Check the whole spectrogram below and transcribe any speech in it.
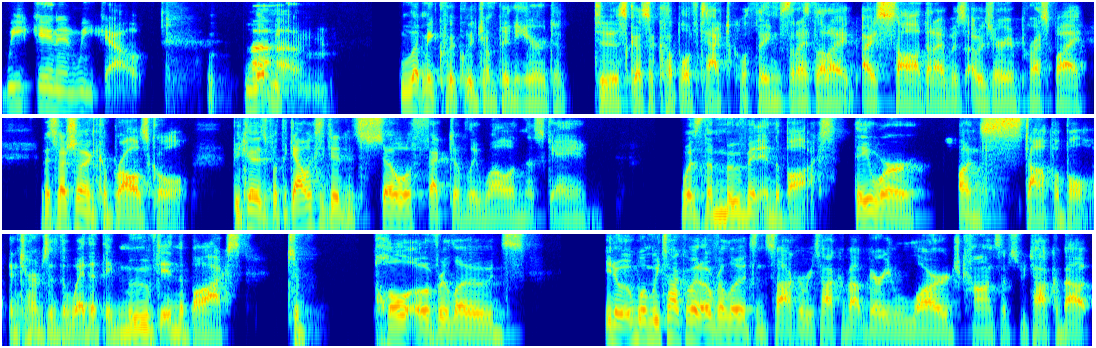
week in and week out. Let me, um, let me quickly jump in here to, to discuss a couple of tactical things that I thought I, I saw that I was I was very impressed by, especially on Cabral's goal. Because what the Galaxy did so effectively well in this game was the movement in the box. They were unstoppable in terms of the way that they moved in the box to pull overloads. You know, when we talk about overloads in soccer, we talk about very large concepts. We talk about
